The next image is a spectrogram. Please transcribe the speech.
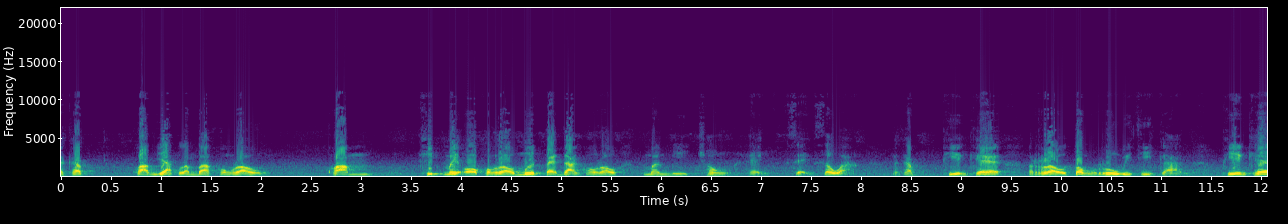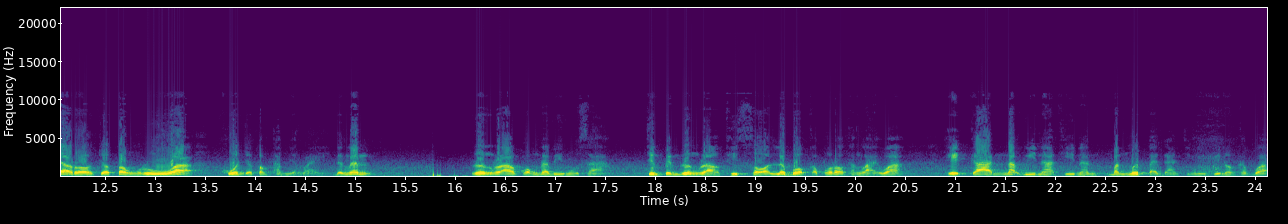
นะครับ ความยากลำบากของเรา ความคิดไม่ออกของเรามืดแปดด้านของเรา มันมีช่องแห่งแสงสว่างนะครับ เพียงแค่เราต้องรู้วิธีการ เพียงแค่เราจะต้องรู้ว่าควรจะต้องทำอย่างไร ดังนั้นเรื่องราวของนบีมูซาจึงเป็นเรื่องราวที่สอนและบอกกับพวกเราทั้งหลายว่า เหตุการณ์ณวินาทีนั้น มันมืดแปดด้านจริงๆพี่น้องครับว่า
